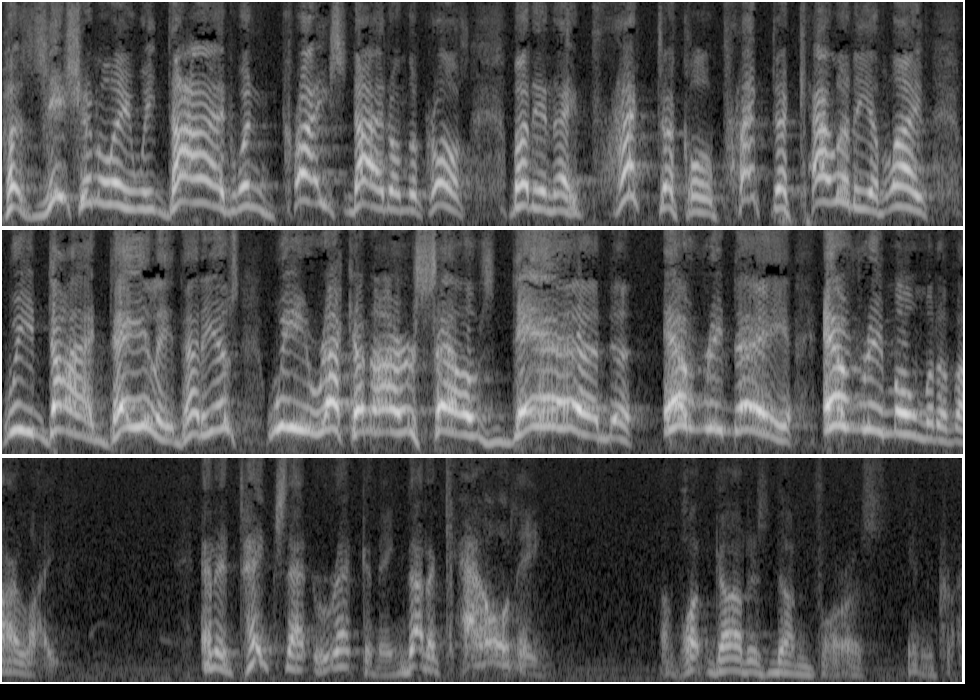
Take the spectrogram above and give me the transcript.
Positionally, we died when Christ died on the cross. But in a practical practicality of life, we die daily. That is, we reckon ourselves dead every day, every moment of our life. And it takes that reckoning, that accounting of what God has done for us in Christ.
